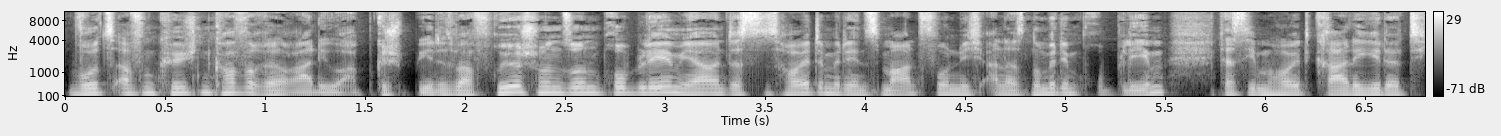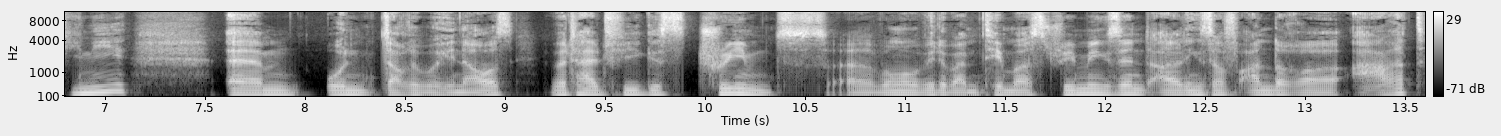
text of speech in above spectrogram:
wurde es auf dem Küchenkofferradio abgespielt. Das war früher schon so ein Problem, ja, und das ist heute mit den Smartphones nicht anders. Nur mit dem Problem, dass eben heute gerade jeder Teenie ähm, und darüber hinaus wird halt viel gestreamt, äh, wo wir wieder beim Thema Streaming sind, allerdings auf anderer Art.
